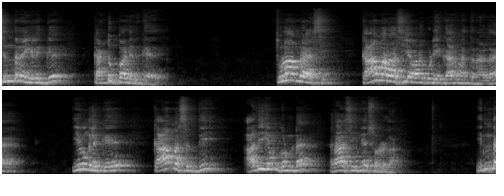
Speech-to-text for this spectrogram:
சிந்தனைகளுக்கு கட்டுப்பாடு இருக்காது. துலாம் ராசி காமராசியாக வரக்கூடிய காரணத்தினால இவங்களுக்கு காமசக்தி அதிகம் கொண்ட ராசின்னே சொல்லலாம். இந்த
